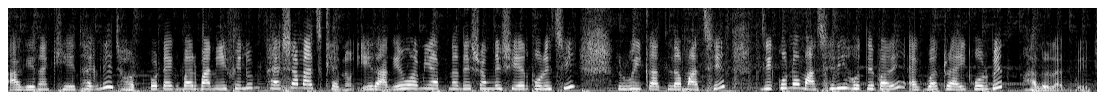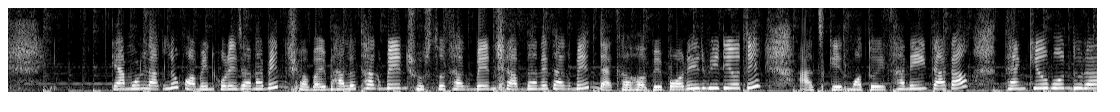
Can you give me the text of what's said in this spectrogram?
আগে না খেয়ে থাকলে ঝটপট একবার বানিয়ে ফেলুন ফ্যাসা মাছ কেন? এর আগেও আমি আপনাদের সঙ্গে শেয়ার করেছি রুই কাতলা মাছের। যে কোনো মাছেরই হতে পারে, একবার ট্রাই করবেন, ভালো লাগবে। কেমন লাগল কমেন্ট করে জানাবেন। সবাই ভালো থাকবেন, সুস্থ থাকবেন, সাবধানে থাকবেন। দেখা হবে পরের ভিডিওতে আজকের মতো এখানেই, টাটা। থ্যাংক ইউ বন্ধুরা।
